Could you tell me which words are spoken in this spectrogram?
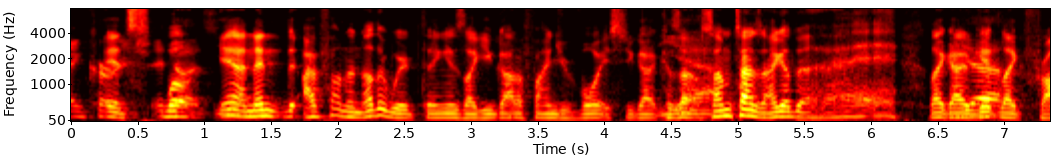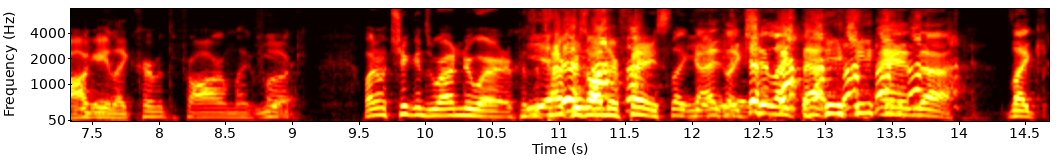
and courage. It's it well, does. yeah, and then th- I found another weird thing is like you got to find your voice. You got because Yeah. sometimes I get the like I Yeah. get like froggy, Yeah. like Kermit the Frog. I'm like, Yeah. fuck. Why don't chickens wear underwear? Because the Yeah. pecker's on their face, like Yeah, I, like shit like that. and uh, like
